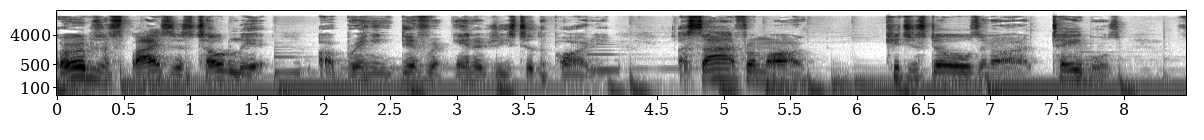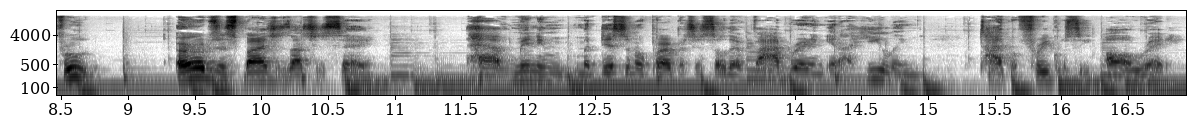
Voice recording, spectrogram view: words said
Herbs and spices totally are bringing different energies to the party. Aside from our kitchen stoves and our tables, fruit herbs and spices, I should say, have many medicinal purposes, so they're vibrating in a healing type of frequency already.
